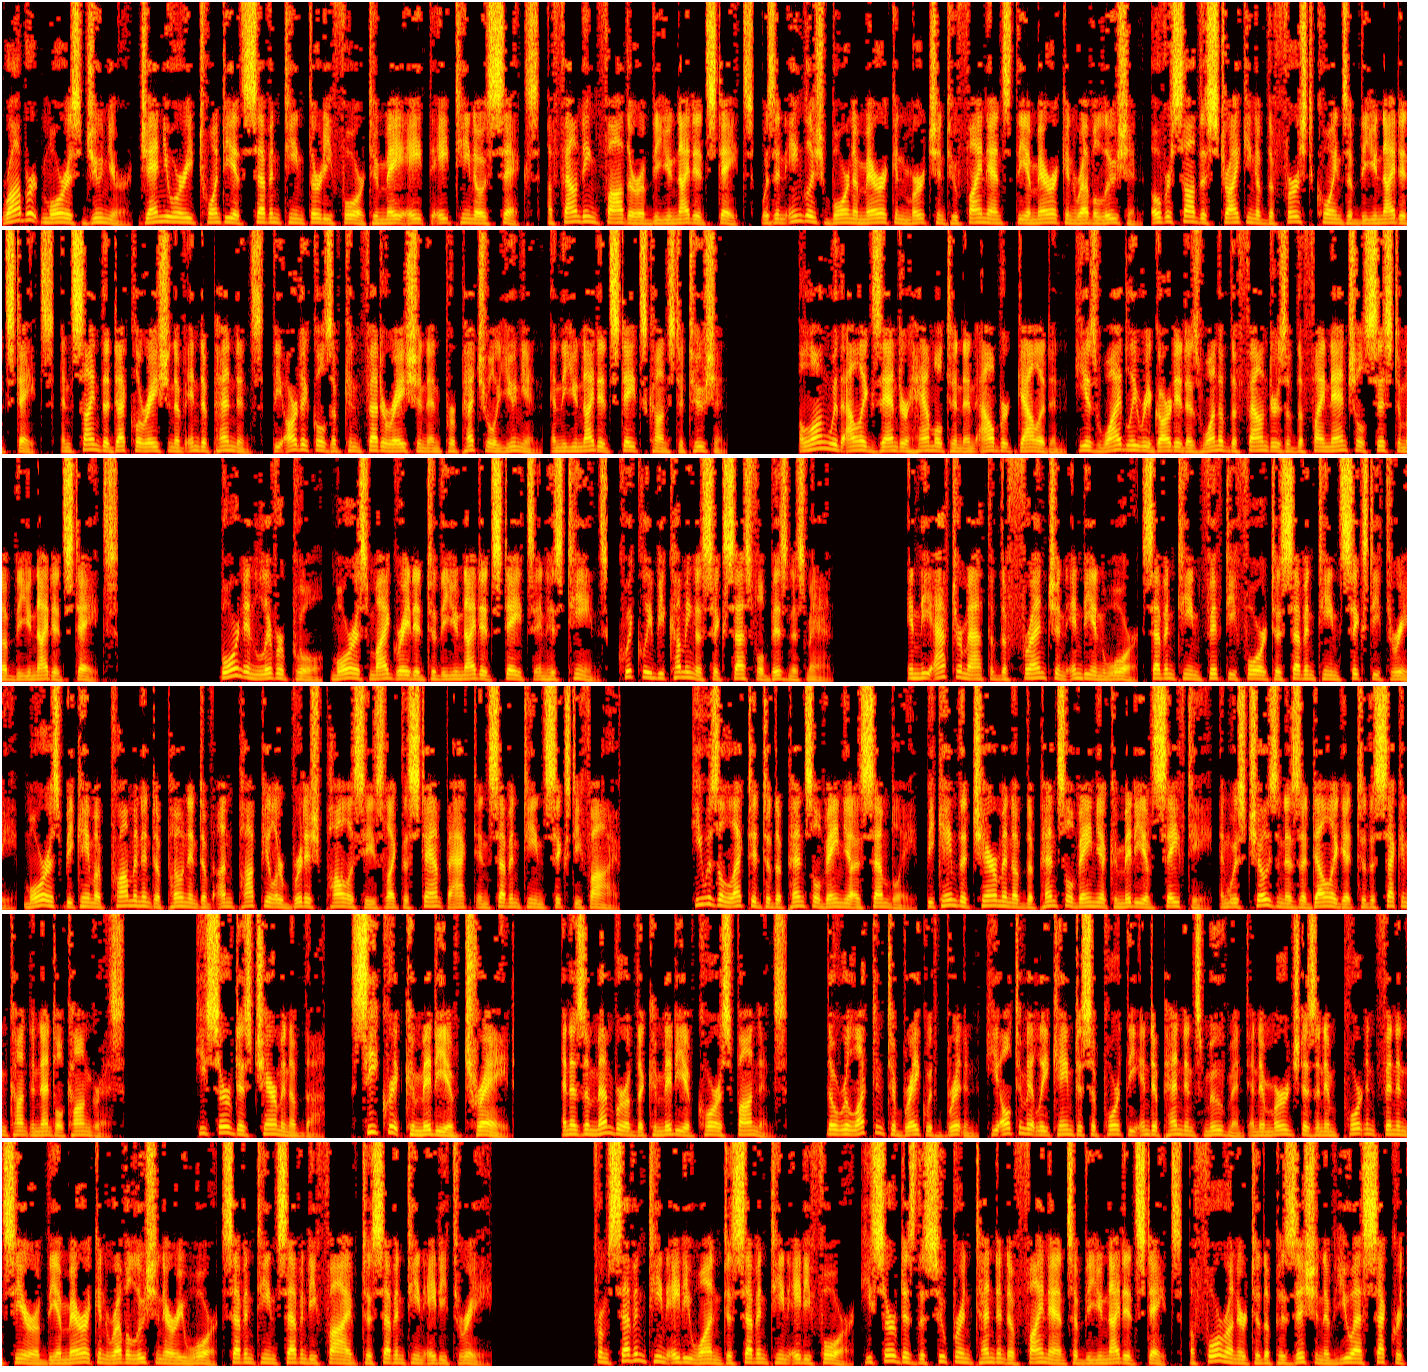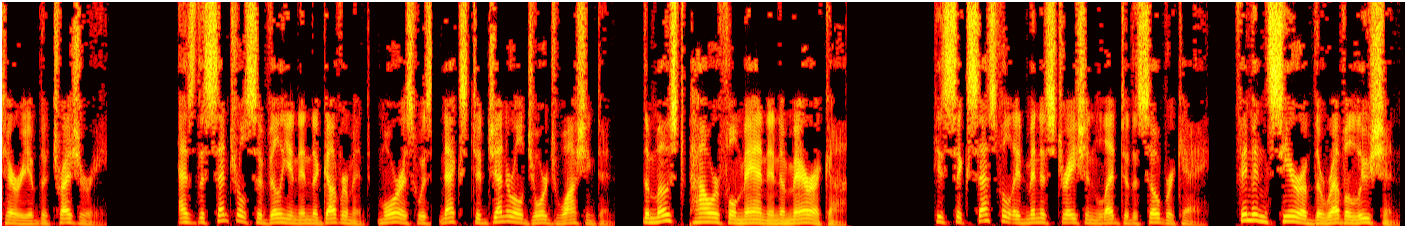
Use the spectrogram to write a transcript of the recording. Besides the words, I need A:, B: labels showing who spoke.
A: Robert Morris Jr. (January 20, 1734 to May 8, 1806), a founding father of the United States, was an English-born American merchant who financed the American Revolution, oversaw the striking of the first coins of the United States, and signed the Declaration of Independence, the Articles of Confederation and Perpetual Union, and the United States Constitution. Along with Alexander Hamilton and Albert Gallatin, he is widely regarded as one of the founders of the financial system of the United States. Born in Liverpool, Morris migrated to the United States in his teens, quickly becoming a successful businessman. In the aftermath of the French and Indian War 1754 Morris became a prominent opponent of unpopular British policies like the Stamp Act in 1765. He was elected to the Pennsylvania Assembly, became the chairman of the Pennsylvania Committee of Safety, and was chosen as a delegate to the Second Continental Congress. He served as chairman of the Secret Committee of Trade, and as a member of the Committee of Correspondence. Though reluctant to break with Britain, he ultimately came to support the independence movement and emerged as an important financier of the American Revolutionary War 1775 -1783. From 1781 to 1784, he served as the Superintendent of Finance of the United States, a forerunner to the position of U.S. Secretary of the Treasury. As the central civilian in the government, Morris was, next to General George Washington, the most powerful man in America. His successful administration led to the sobriquet, financier of the Revolution.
